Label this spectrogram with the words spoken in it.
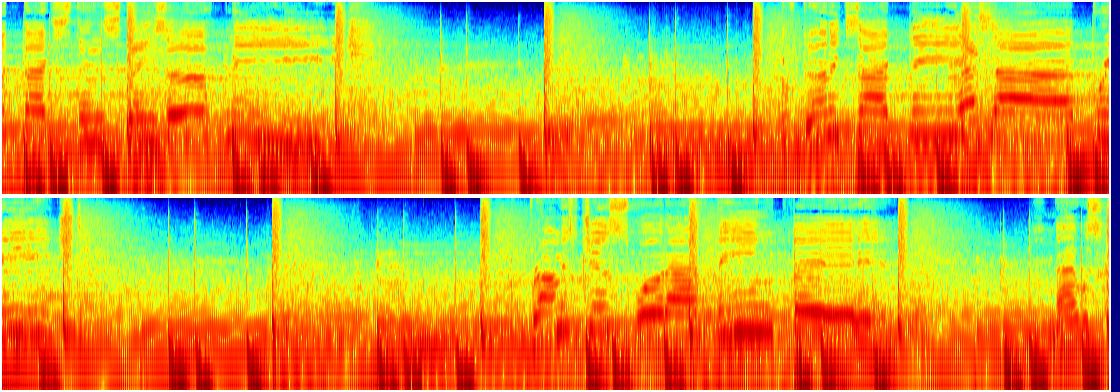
with text and stains of bleach. I've done exactly as I preached. I promised just what I've been fed. And that was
